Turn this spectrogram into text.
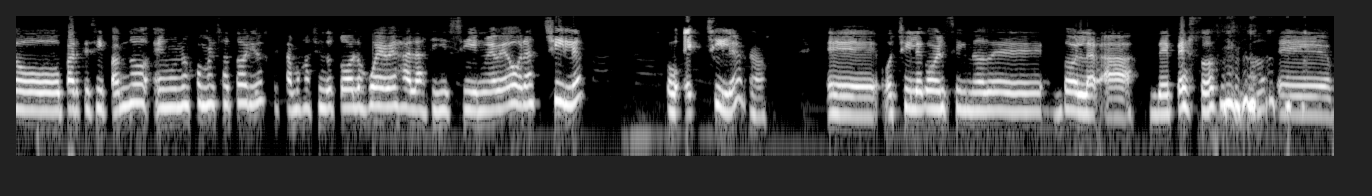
o, participando en unos conversatorios que estamos haciendo todos los jueves a las 19 horas, Chile, o ex Chile, no, eh, o Chile con el signo de dólar a, de pesos, eh,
